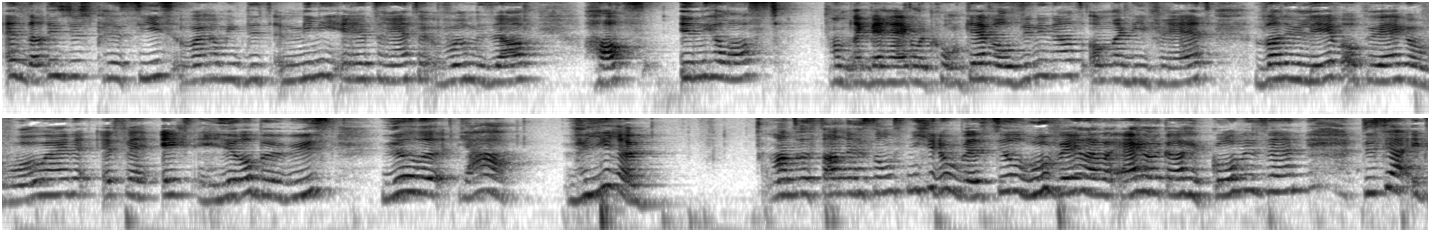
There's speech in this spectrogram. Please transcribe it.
En dat is dus precies waarom ik dit mini-retraite voor mezelf had ingelast omdat ik daar eigenlijk gewoon veel zin in had. Omdat ik die vrijheid van je leven op je eigen voorwaarden even echt heel bewust wilde ja, vieren. Want we staan er soms niet genoeg bij stil hoe ver dat we eigenlijk al gekomen zijn. Dus ja, ik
